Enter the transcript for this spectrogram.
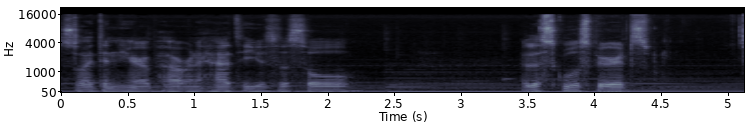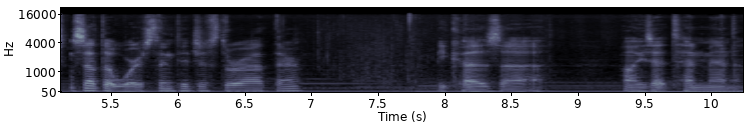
So I didn't hear a power and I had to use the soul, or the school spirits. It's not the worst thing to just throw out there. Because, uh, well, he's at 10 mana.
